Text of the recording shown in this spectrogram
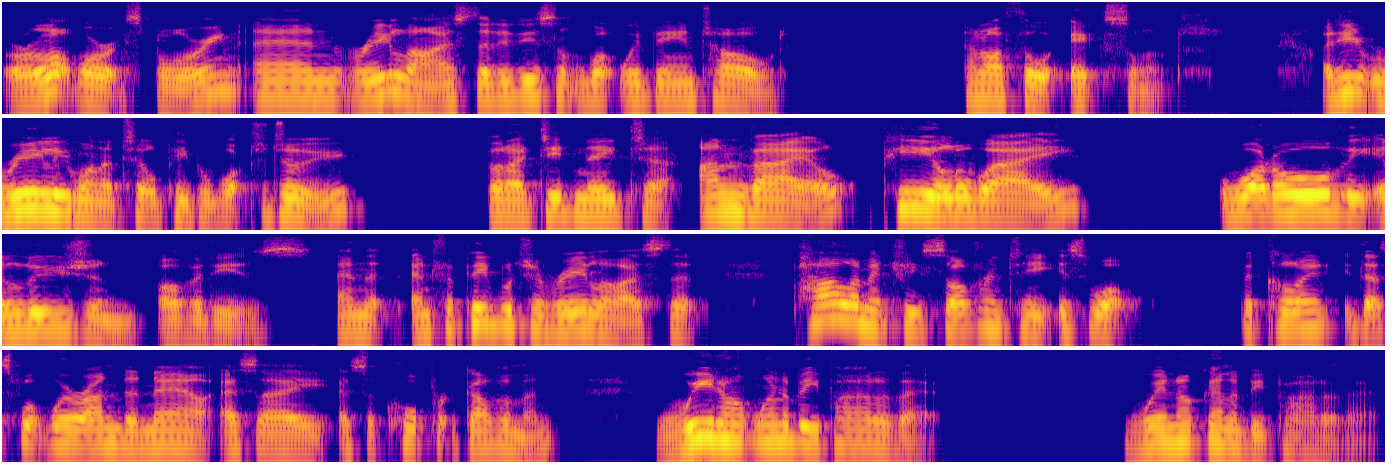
or a lot more exploring and realized that it isn't what we're being told. And I thought, excellent. I didn't really want to tell people what to do, but I did need to unveil, peel away what all the illusion of it is. And that, and for people to realize that parliamentary sovereignty is what the colon- that's what we're under now as a as a corporate government. We don't want to be part of that. We're not going to be part of that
